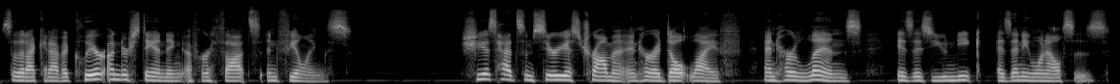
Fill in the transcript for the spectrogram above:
so that I could have a clear understanding of her thoughts and feelings. She has had some serious trauma in her adult life, and her lens is as unique as anyone else's.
